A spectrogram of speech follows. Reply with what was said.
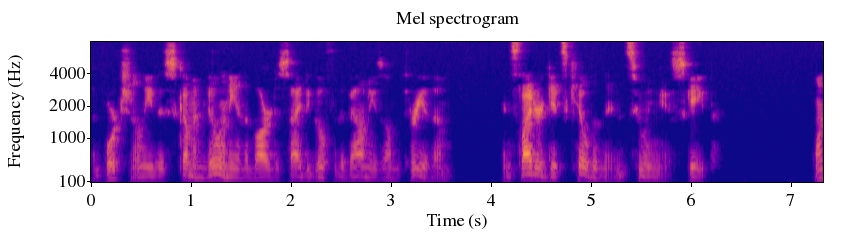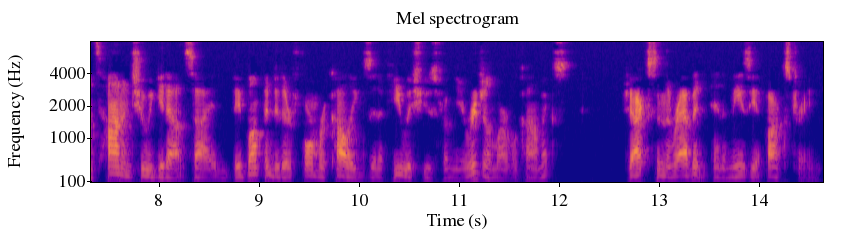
Unfortunately, the scum and villainy in the bar decide to go for the bounties on the three of them, and Slider gets killed in the ensuing escape. Once Han and Chewie get outside, they bump into their former colleagues in a few issues from the original Marvel Comics Jaxxon the Rabbit and Amaiza Foxtrain.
